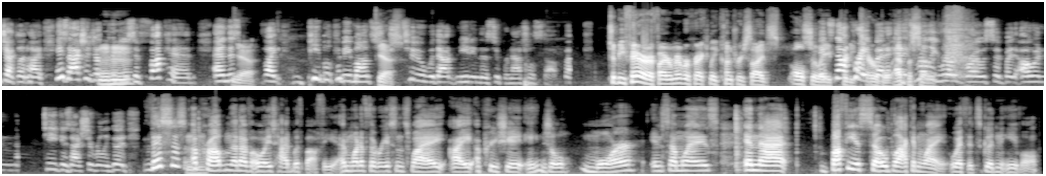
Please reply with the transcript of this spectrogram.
Jekyll and Hyde. He's actually just an Mhm. abusive fuckhead. And this, Yeah. like, people can be monsters Yes. too without needing the supernatural stuff. But To be fair, if I remember correctly, Countryside's also it's a pretty great, terrible but it, and episode. it's really, really gross. But Owen Teague is actually really good. This is a Mhm. problem that I've always had with Buffy, and one of the reasons why I appreciate Angel more in some ways, in that Buffy is so black and white with its good and evil.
